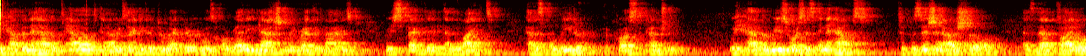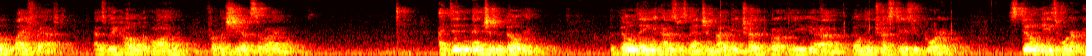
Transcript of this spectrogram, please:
We happen to have a talent in our executive director who is already nationally recognized, respected, and liked as a leader across the country. We have the resources in-house to position our shul as that vital life raft as we hold on for Mashiach's arrival. I didn't mention the building. The building, as was mentioned by the, the uh, building trustees report, still needs work.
